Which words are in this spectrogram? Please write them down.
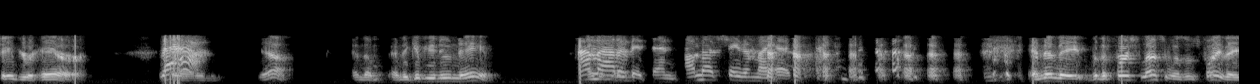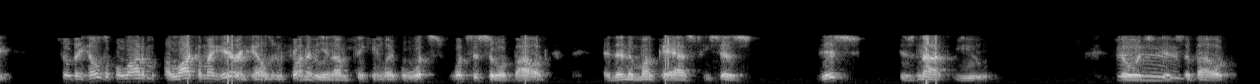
shave your hair. Yeah. And, yeah, and the and they give you a new name. I'm out of it then. I'm not shaving my head. and then they, but the first lesson was, it was funny. They, so they held up a lot of a lock of my hair and held it in front of me, and I'm thinking like, well, what's what's this all about? And then the monk asked, he says, this is not you. So mm. it's it's about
